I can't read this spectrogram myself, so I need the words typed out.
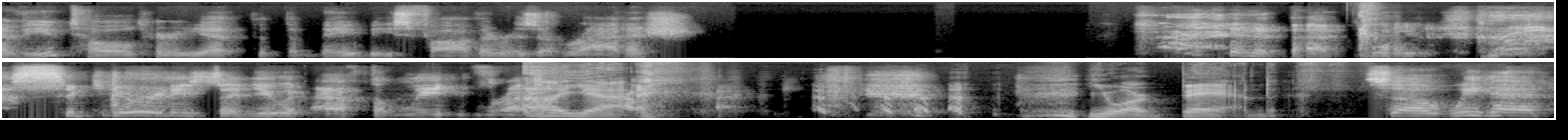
"Have you told her yet that the baby's father is a radish?" and at that point, security said, "You have to leave right Uh, yeah. you are banned. So we had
